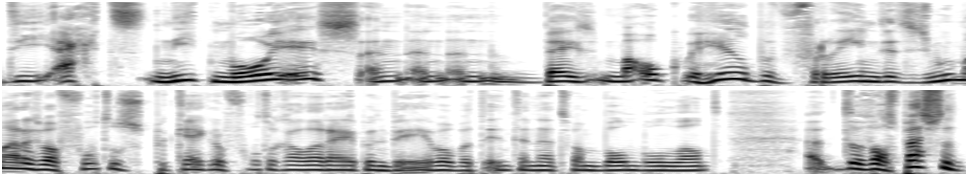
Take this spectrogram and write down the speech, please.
die echt niet mooi is. En, en, en bij, maar ook heel bevreemd. Dus je moet maar eens wat foto's bekijken op fotogalerij.be op het internet van Bonbonland. Dat was best een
